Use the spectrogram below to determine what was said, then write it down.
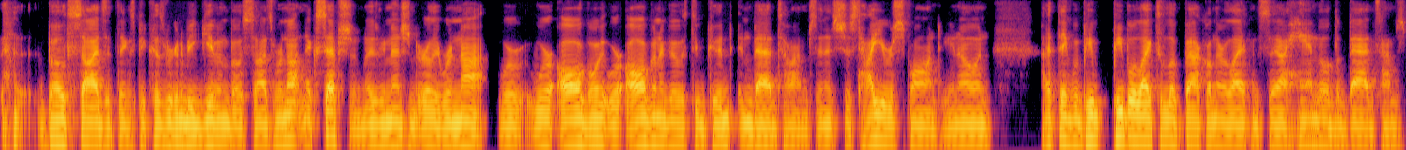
both sides of things because we're going to be given both sides. We're not an exception, as we mentioned earlier. We're not. We're we're all going. We're all going to go through good and bad times, and it's just how you respond, you know. And I think when people people like to look back on their life and say, "I handled the bad times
